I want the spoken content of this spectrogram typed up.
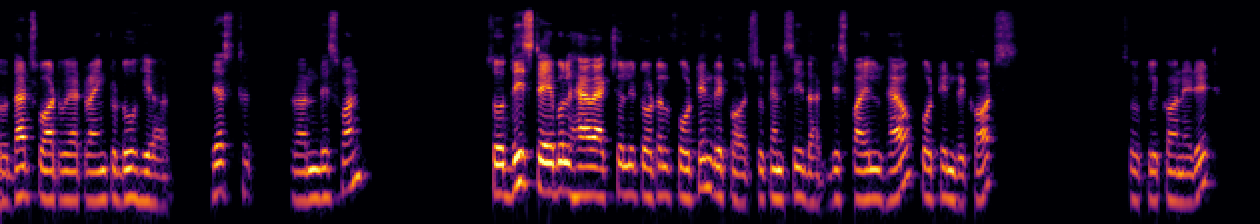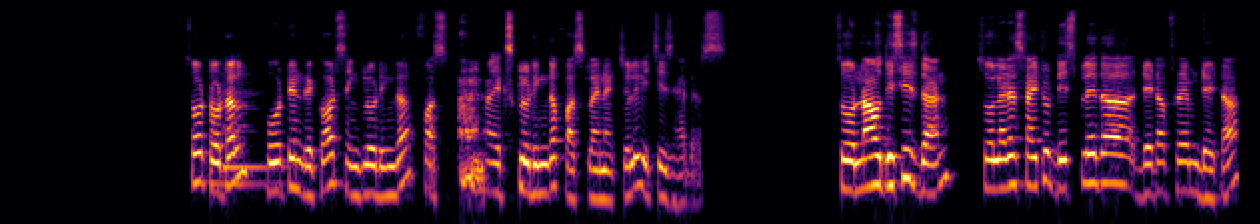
So that's what we are trying to do here. Just run this one. So this table have actually total 14 records. You can see that this file have 14 records. So click on edit. So total 14 records, including the first, excluding the first line actually, which is headers. So now this is done. So let us try to display the data frame data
